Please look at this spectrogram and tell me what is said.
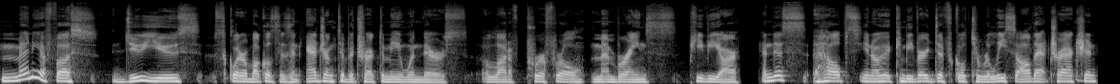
Many of us do use scleral buckles as an adjunct to vitrectomy when there's a lot of peripheral membranes, PVR. And this helps, you know, it can be very difficult to release all that traction,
